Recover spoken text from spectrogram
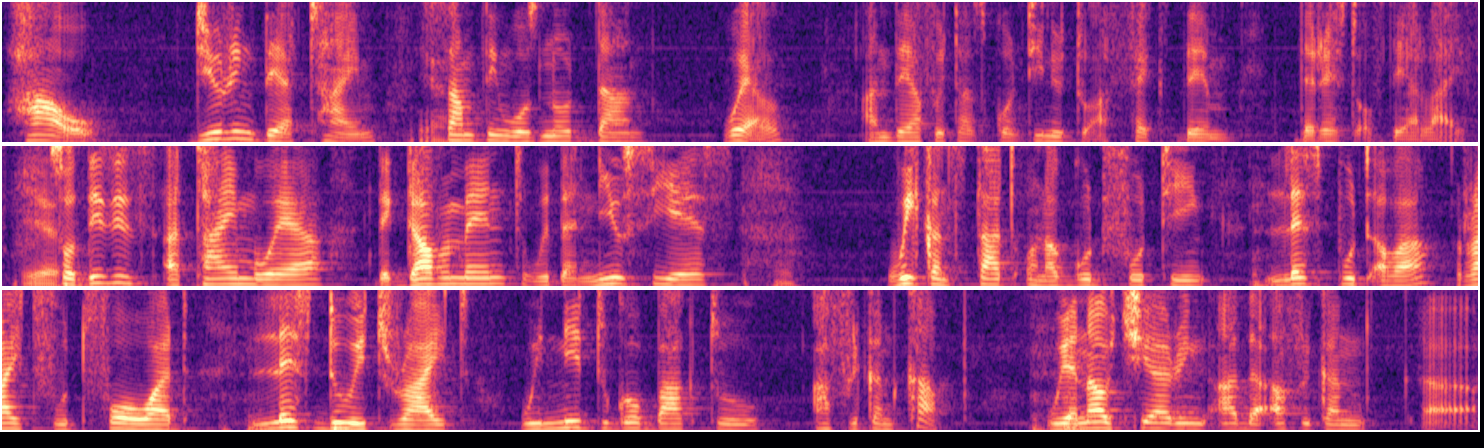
how, during their time, Yeah. something was not done well, and therefore it has continued to affect them the rest of their life. Yes. So this is a time where the government, with the new CS, mm-hmm. We can start on a good footing. Let's put our right foot forward. Let's do it right. We need to go back to African Cup. We are now cheering other African uh,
